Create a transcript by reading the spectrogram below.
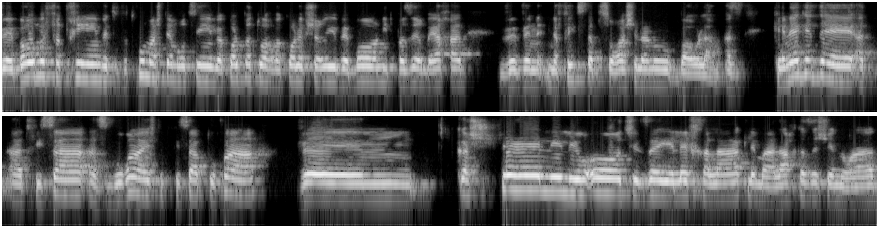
ובואו מפתחים ותפתחו מה שאתם רוצים, והכל פתוח והכל אפשרי, ובואו נתפזר ביחד ונפיץ את הבשורה שלנו בעולם. אז כנגד uh, התפיסה הסגורה יש את התפיסה הפתוחה, וקשה לי לראות שזה ילך חלק למהלך כזה שנועד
